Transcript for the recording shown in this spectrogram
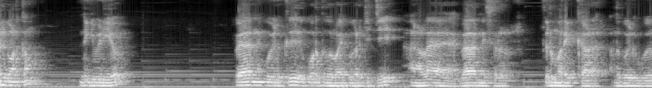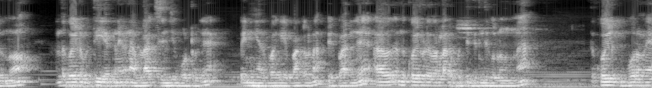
அனைவருக்கும் வணக்கம். இன்னைக்கு வீடியோ வேதாரணி கோயிலுக்கு போகிறதுக்கு ஒரு வாய்ப்பு கிடச்சிச்சு. அதனால் வேதாரணீஸ்வரர் திருமறைக்காரர் அந்த கோயிலுக்கு போயிருந்தோம். அந்த கோயிலை பற்றி ஏற்கனவே நான் விளாக் செஞ்சு போட்டிருக்கேன். போய் நீங்கள் அதை பார்க்க பார்க்கலாம் போய் பாருங்கள் அதாவது அந்த கோயிலுடைய வரலாறு பற்றி தெரிந்து கொள்ளணும்னா இந்த கோயிலுக்கு போகிறோமே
